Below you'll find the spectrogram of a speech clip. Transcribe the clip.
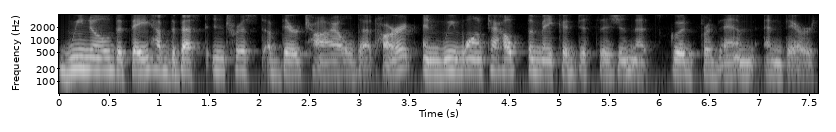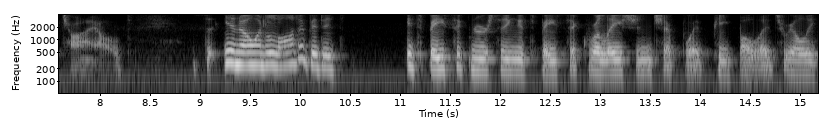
we know that they have the best interest of their child at heart and we want to help them make a decision that's good for them and their child. So, you know, and a lot of it, it is, it's basic nursing, it's basic relationship with people. It's really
